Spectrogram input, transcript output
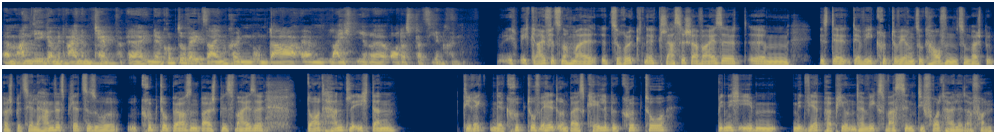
ähm, Anleger mit einem Tab äh, in der Kryptowelt sein können und da ähm, leicht ihre Orders platzieren können. Ich, ich greife jetzt nochmal zurück. Ne? Klassischerweise ähm, ist der, der Weg, Kryptowährung zu kaufen, zum Beispiel über spezielle Handelsplätze, so Kryptobörsen beispielsweise. Dort handle ich dann direkt in der Kryptowelt und bei Scalable Crypto bin ich eben mit Wertpapieren unterwegs. Was sind die Vorteile davon?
